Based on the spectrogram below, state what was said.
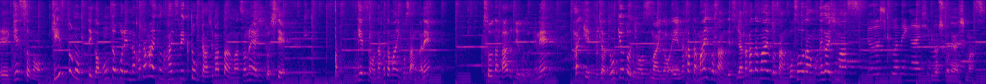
えーゲストのゲストのっていうか本当はこれ中田舞子のハイスペックトークって始まったのは、まあ、その辺はいいとしてゲストの中田舞子さんがね相談があるということでねはい、えー、とじゃあ東京都にお住まいの、えー中田舞子さんです。じゃあ中田舞子さんご相談お願いします。よろしくお願いします。よろしくお願いします。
